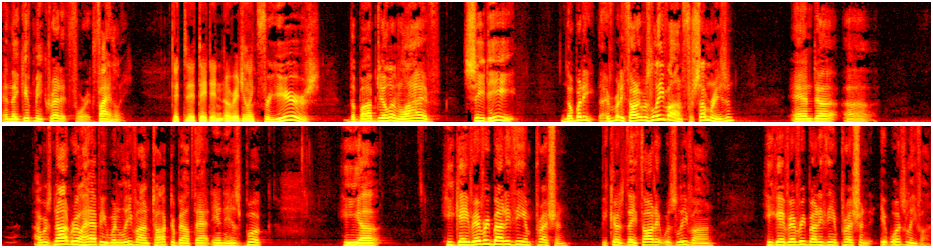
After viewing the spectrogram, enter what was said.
And they give me credit for it finally. It, it, they didn't originally? For years, the Bob Dylan live CD, nobody, everybody thought it was Levon for some reason. And uh, uh, I was not real happy when Levon talked about that in his book he uh, he gave everybody the impression because they thought it was Levon. He gave everybody the impression it was Levon.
